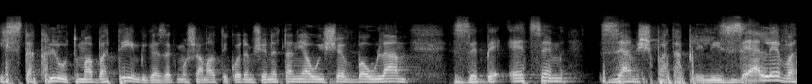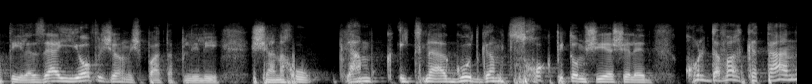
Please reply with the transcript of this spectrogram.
הסתכלות, מבטים, בגלל זה כמו שאמרתי קודם, שנתניהו יישב באולם, זה בעצם זה המשפט הפלילי, זה הלב הטילה, זה היופי של המשפט הפלילי, שאנחנו גם התנהגות, גם צחוק פתאום שיש ילד, כל דבר קטן,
